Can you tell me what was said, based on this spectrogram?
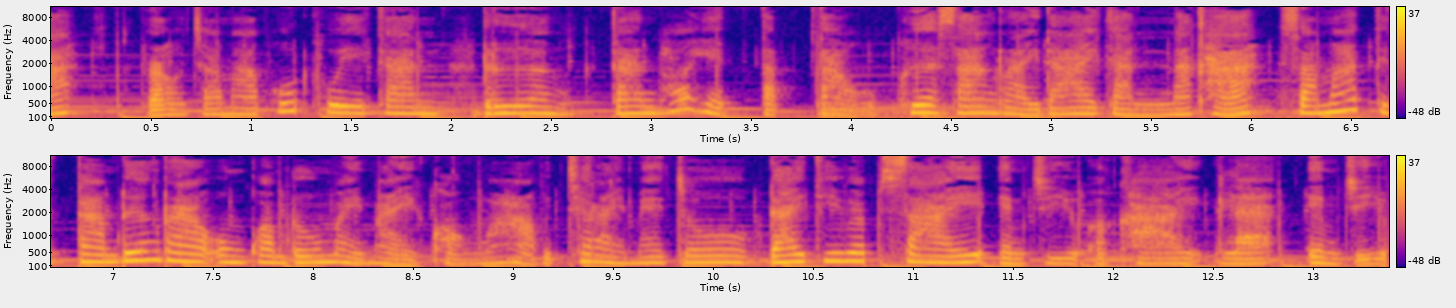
ะ เราจะมาพูดคุยกันเรื่องการเพาะเห็ดตับเต่าเพื่อสร้างรายได้กันนะคะ สามารถติดตามเรื่องราวองค์ความรู้ใหม่ๆ ของมหาวิทยาลัยแม่โจ้ได้ที่เว็บไซต์ MGU Archive และ MGU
